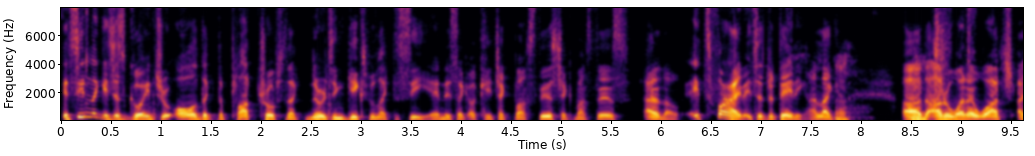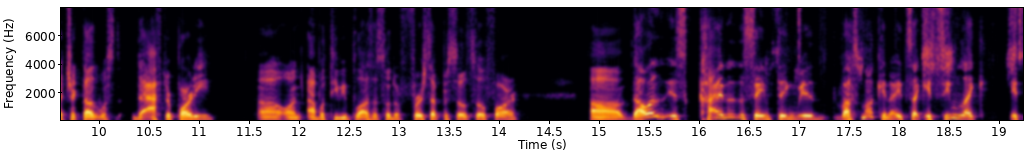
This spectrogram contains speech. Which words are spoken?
it seemed like it's just going through all like the plot tropes like nerds and geeks would like to see, and it's like, okay, check box this, check box this. I don't know. It's fine. It's entertaining. I like it. Uh, the other one I watched, I checked out was the After Party uh, on Apple TV Plus. I saw the first episode so far. Uh, that one is kind of the same thing with Vox Machina. It's like it seemed like it.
